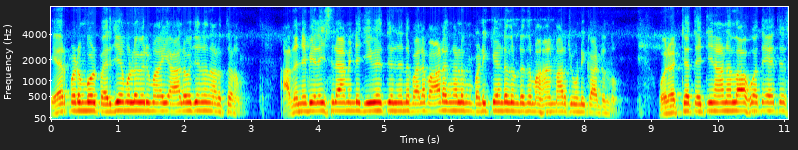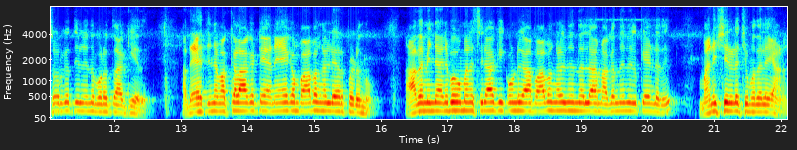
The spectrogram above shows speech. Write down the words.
ഏർപ്പെടുമ്പോൾ പരിചയമുള്ളവരുമായി ആലോചന നടത്തണം. അത് നബി അലൈഹി ഇസ്ലാമിന്റെ ജീവിതത്തിൽ നിന്ന് പല പാഠങ്ങളും പഠിക്കേണ്ടതുണ്ടെന്ന് മഹാന്മാർ ചൂണ്ടിക്കാട്ടുന്നു. ഒരൊറ്റ തെറ്റിനാണ് അള്ളാഹു അദ്ദേഹത്തെ സ്വർഗത്തിൽ നിന്ന് പുറത്താക്കിയത്. അദ്ദേഹത്തിന്റെ മക്കളാകട്ടെ അനേകം പാപങ്ങളിൽ ഏർപ്പെടുന്നു. ആദമിന്റെ അനുഭവം മനസ്സിലാക്കിക്കൊണ്ട് ആ പാപങ്ങളിൽ നിന്നെല്ലാം അകന്നു നിൽക്കേണ്ടത് മനുഷ്യരുടെ ചുമതലയാണ്.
